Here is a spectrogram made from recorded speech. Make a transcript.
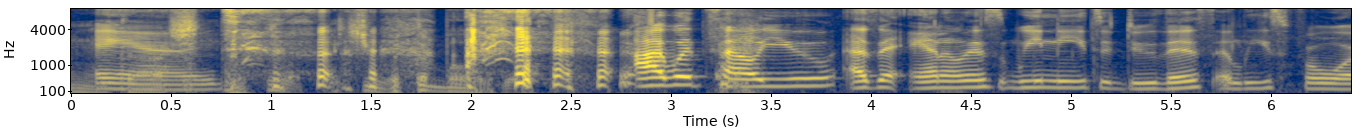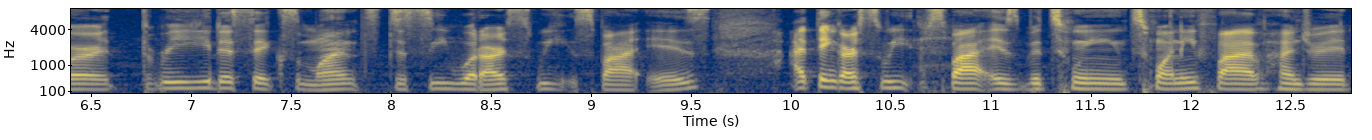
Oh and with the bullshit. I would tell you, as an analyst, we need to do this at least for three to six months to see what our sweet spot is. I think our sweet spot is between twenty five hundred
